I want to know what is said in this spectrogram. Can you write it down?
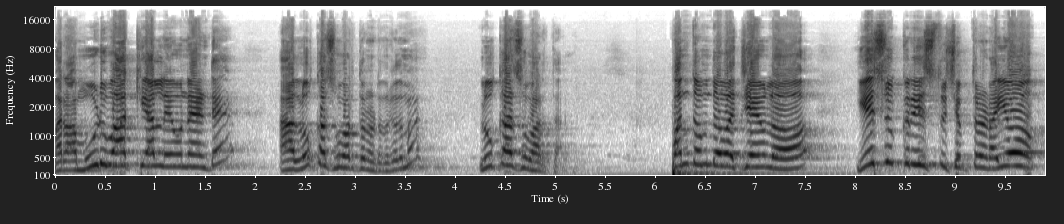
మరి ఆ మూడు వాక్యాల్లో ఏమున్నాయంటే ఆ లోకాసు వార్త ఉంటుంది కదమ్మా? లోకాసు వార్త. పంతొమ్మిదవ అధ్యాయంలో యేసుక్రీస్తు చెప్తున్నాడు అయ్యో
